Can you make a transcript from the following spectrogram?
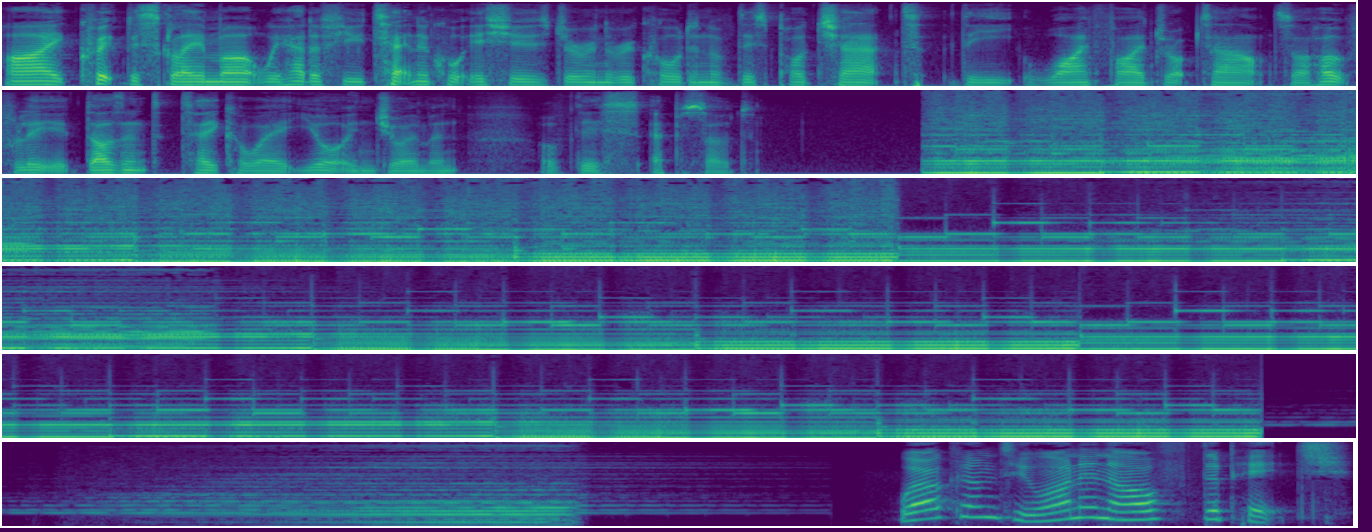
Hi, quick disclaimer. We had a few technical issues during the recording of this pod chat. The Wi Fi dropped out, so hopefully it doesn't take away your enjoyment of this episode. Off the Pitch.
